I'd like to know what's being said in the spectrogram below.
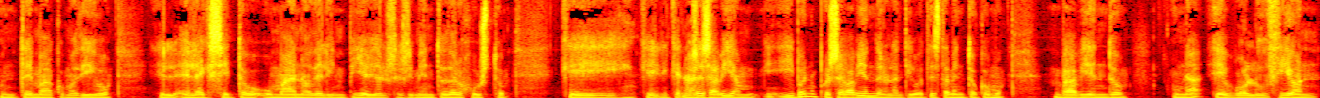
un tema, como digo, el, éxito humano del impío y el sufrimiento del justo, que, que, no se sabía. Y, bueno, pues se va viendo en el Antiguo Testamento cómo va habiendo una evolución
